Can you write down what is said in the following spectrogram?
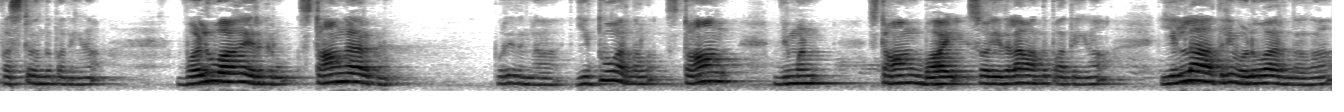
ஃபஸ்ட்டு வந்து பார்த்தீங்கன்னா வலுவாக இருக்கணும் ஸ்ட்ராங்காக இருக்கணும். புரியுதுங்களா? எதுவாக இருந்தாலும் strong women strong boy so இதெல்லாம் வந்து பார்த்தீங்கன்னா எல்லாத்துலேயும் வலுவாக இருந்தால் தான்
